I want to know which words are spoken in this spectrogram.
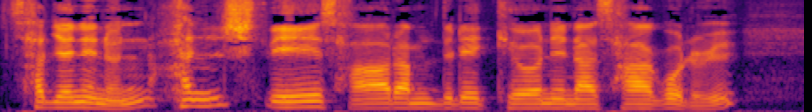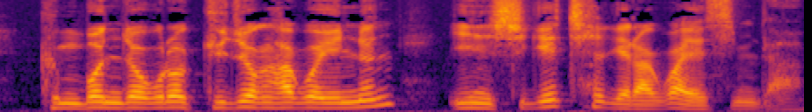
사전에는 한 시대의 사람들의 견해나 사고를 근본적으로 규정하고 있는 인식의 체계라고 하였습니다.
